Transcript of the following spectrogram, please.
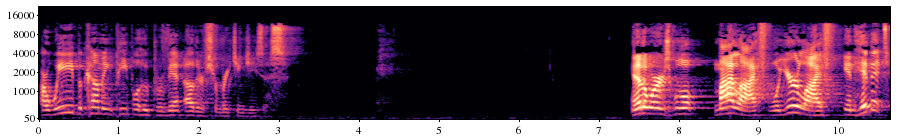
Are we becoming people who prevent others from reaching Jesus? In other words, will my life, will your life inhibit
